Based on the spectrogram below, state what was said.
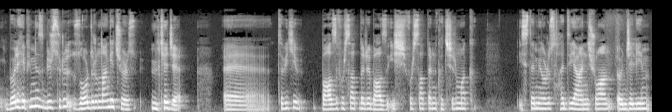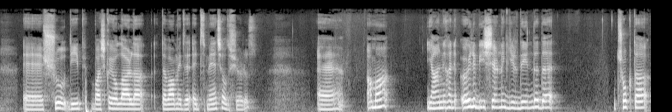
böyle hepimiz bir sürü zor durumdan geçiyoruz ülkece. Ee, tabii ki bazı fırsatları, bazı iş fırsatlarını kaçırmak istemiyoruz. Hadi yani şu an önceliğim e, şu deyip başka yollarla devam ed- etmeye çalışıyoruz. E, ama yani hani öyle bir iş yerine girdiğinde de çok da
